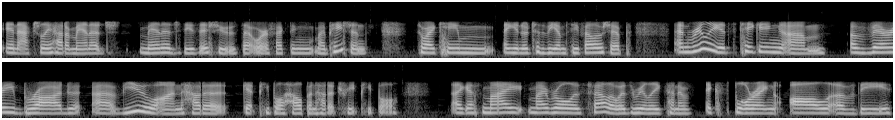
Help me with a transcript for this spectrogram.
in actually how to manage manage these issues that were affecting my patients. So I came, you know, to the BMC fellowship, and really, it's taking um, a very broad uh, view on how to get people help and how to treat people. I guess my my role as fellow is really kind of exploring all of the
